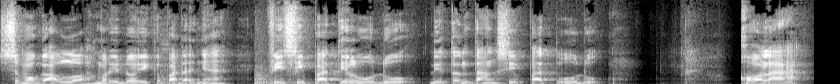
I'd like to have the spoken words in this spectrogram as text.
semoga Allah meridhoi kepadanya fi sifatil wudu di tentang sifat wudu. Qala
